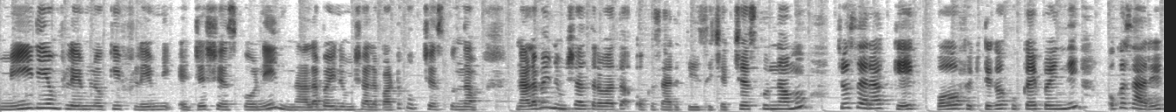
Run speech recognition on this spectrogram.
మీడియం ఫ్లేమ్లోకి ఫ్లేమ్ని అడ్జస్ట్ చేసుకొని నలభై నిమిషాల పాటు కుక్ చేసుకుందాం. నలభై నిమిషాల తర్వాత ఒకసారి తీసి చెక్ చేసుకుందాము. చూసారా? కేక్ పర్ఫెక్ట్గా కుక్ అయిపోయింది. ఒకసారి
